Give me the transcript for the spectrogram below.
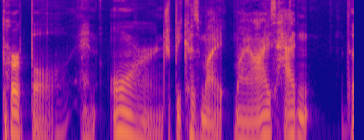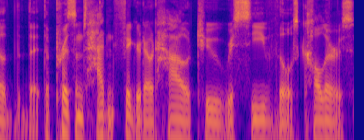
purple and orange because my my eyes hadn't the, the the prisms hadn't figured out how to receive those colors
